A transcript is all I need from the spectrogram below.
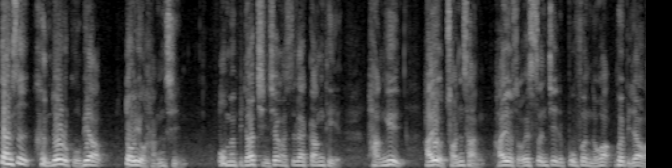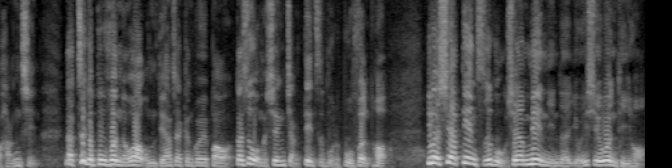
但是很多的股票都有行情，我们比较倾向的是在钢铁、航运，还有船产，还有所谓生技的部分的话会比较有行情。那这个部分的话，我们等下再跟各位报，但是我们先讲电子股的部分哈，因为现在电子股现在面临的有一些问题哈，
